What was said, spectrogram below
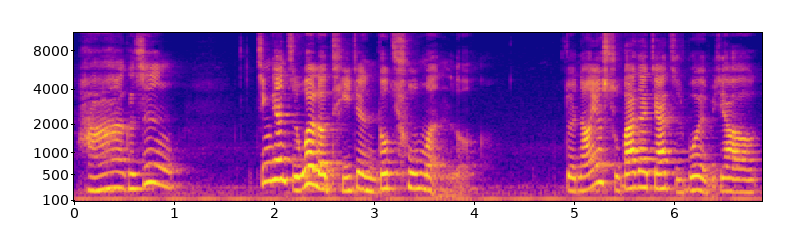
哈，可是今天只为了体检都出门了，对，然后因为鼠爸在家直播也比较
